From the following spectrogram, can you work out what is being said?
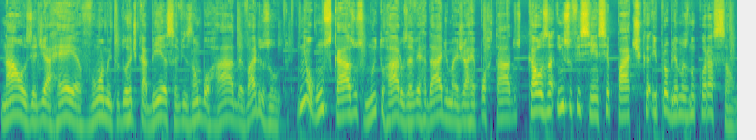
náusea, diarreia, vômito, dor de cabeça, visão borrada, vários outros. Em alguns casos, muito raros é verdade, mas já reportados, causa insuficiência hepática e problemas no coração.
